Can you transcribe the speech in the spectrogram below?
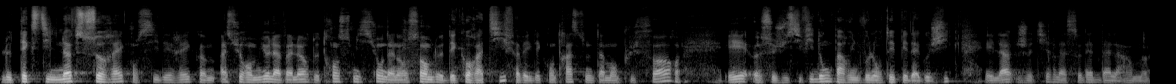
le textile neuf serait considéré comme assurant mieux la valeur de transmission d'un ensemble décoratif avec des contrastes notamment plus forts et se justifie donc par une volonté pédagogique. Et là, je tire la sonnette d'alarme.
